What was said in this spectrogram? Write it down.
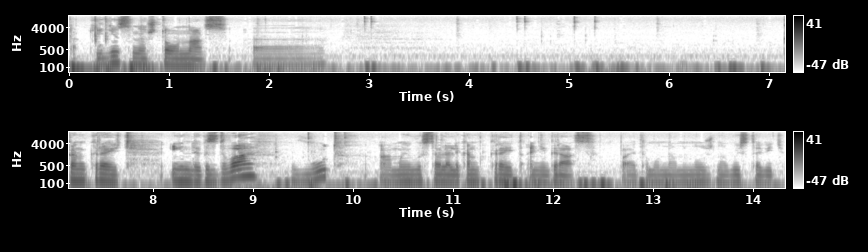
Так, единственное, что у нас э, Concrete индекс 2, wood, а мы выставляли concrete, а не grass, поэтому нам нужно выставить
